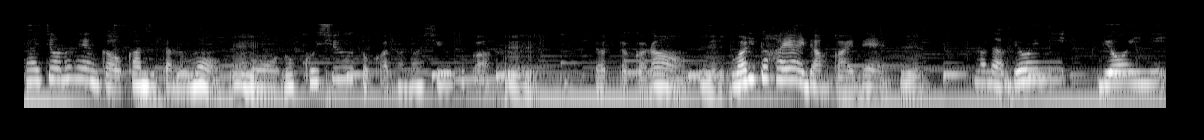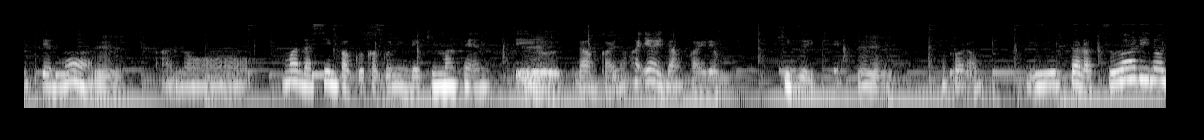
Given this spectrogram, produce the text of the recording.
体調の変化を感じたのも、うん。もう6週とか7週とかうん。だったからうん。割と早い段階でうん。まだ病院に病院に行っても、うん。あのーまだ心拍確認できませんっていう段階の早い段階で気づいて。うんだから言ったらつわりの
